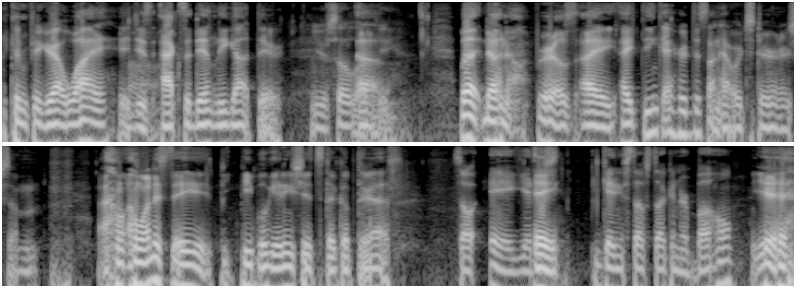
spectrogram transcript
I couldn't figure out why it just Oh. accidentally got there. You're so lucky. Um, But no, no, for reals. I I think I heard this on Howard Stern or something. I, I want to say pe- people getting shit stuck up their ass. So A getting A. getting stuff stuck in their butthole. Yeah.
